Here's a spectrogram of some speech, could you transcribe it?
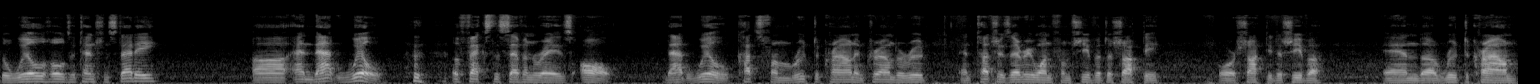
the will holds attention steady, uh, and that will affects the seven rays all. That will cuts from root to crown and crown to root and touches everyone from Shiva to Shakti, or Shakti to Shiva, and uh, root to crown.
